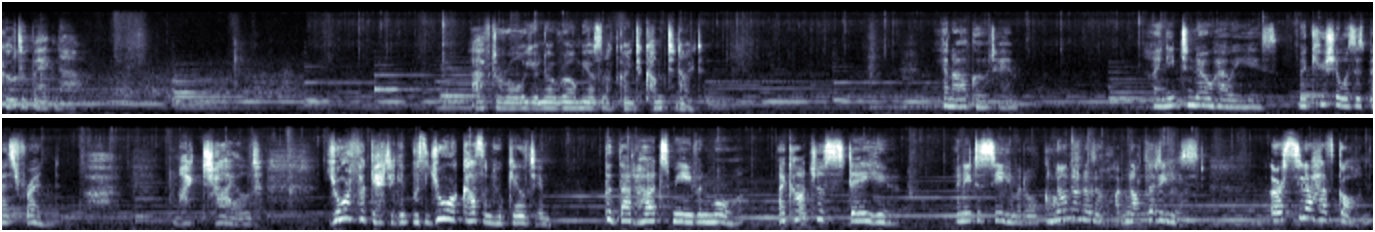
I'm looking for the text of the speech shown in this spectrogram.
Go to bed now. After all, you know Romeo's not going to come tonight. Then I'll go to him. I need to know how he is. Mercutio was his best friend. My child, you're forgetting it was your cousin who killed him. But that hurts me even more. I can't just stay here. I need to see him at all costs. No, no, no, no, I'm not letting you. Ursula has gone.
